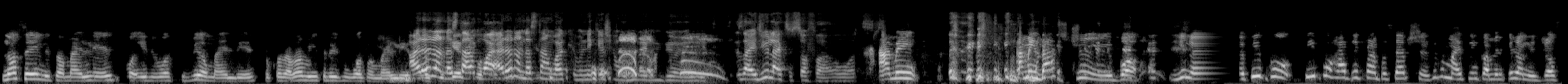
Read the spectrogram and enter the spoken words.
Not saying it's on my list, but if it was to be on my list, because I'm not really telling people what's on my list. I don't but to get understand why. I don't understand why communication would not even be on your list. Because I do like to suffer or what? I mean, I mean that's true, but you know, people people have different perceptions. People might think communication is just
